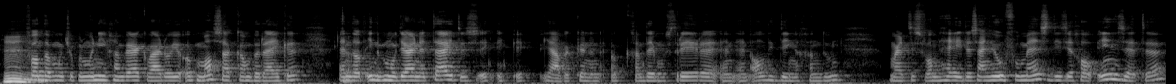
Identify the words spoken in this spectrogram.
Hmm. Van dan moet je op een manier gaan werken waardoor je ook massa kan bereiken. En Ja. dat in de moderne tijd. Dus ik, ik, ik, ja, we kunnen ook gaan demonstreren en, en al die dingen gaan doen. Maar het is van, hé, hey, er zijn heel veel mensen die zich al inzetten.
